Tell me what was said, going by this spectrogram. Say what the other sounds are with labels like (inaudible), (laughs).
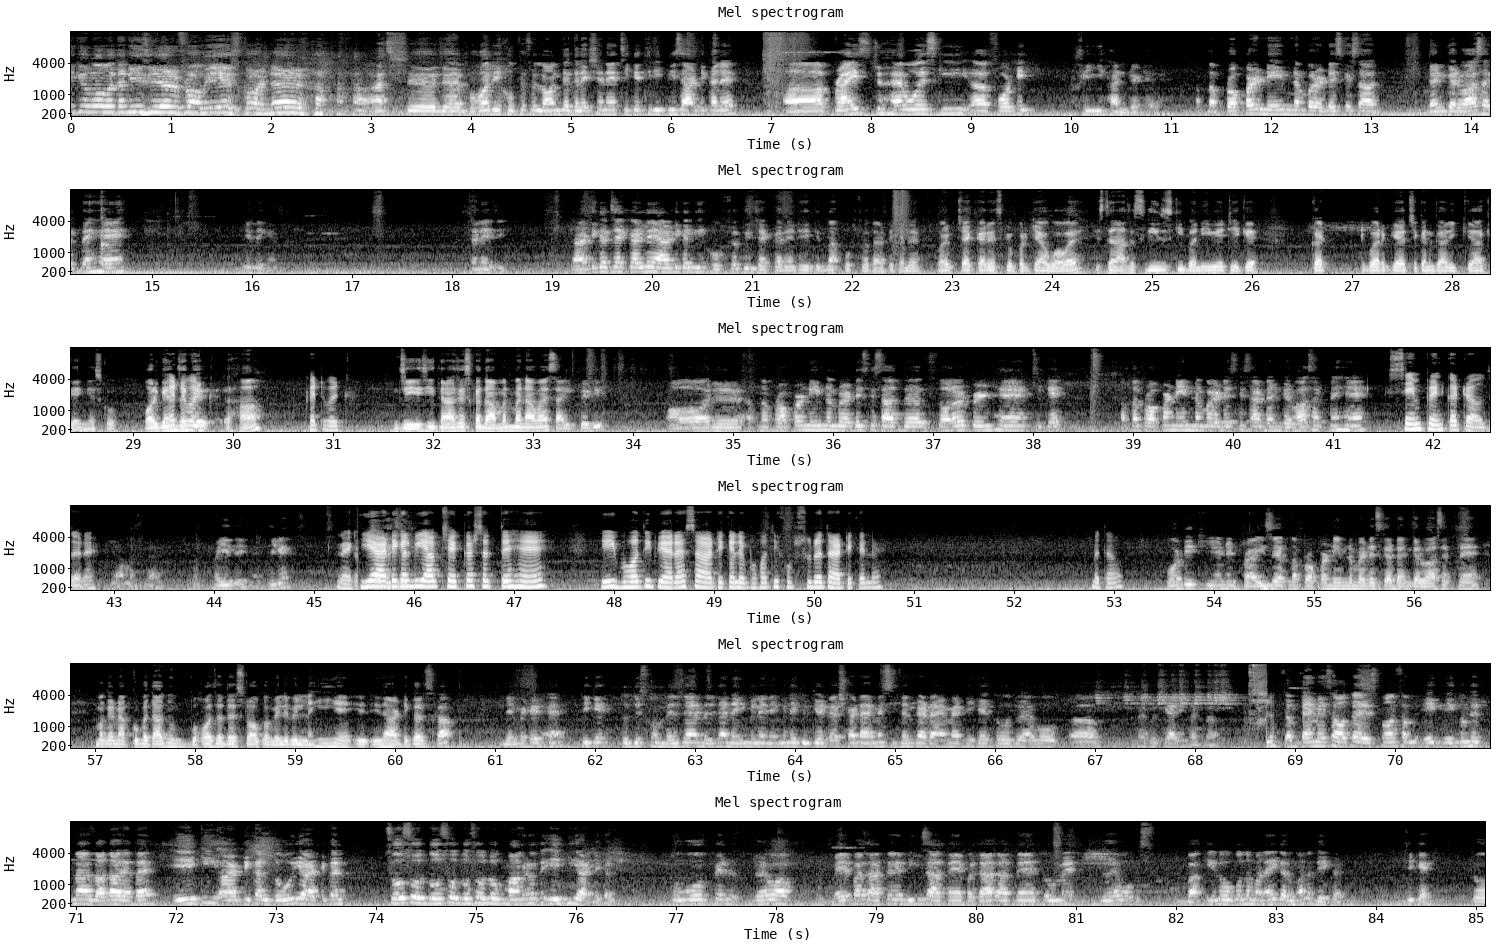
(laughs) बहुत ही खूबसूरत लॉन्ग का कलेक्शन है। ठीक है थ्री पीस आर्टिकल है। प्राइस जो है वो इसकी फोर्टी थ्री हंड्रेड है। अपना प्रॉपर नेम नंबर एड्रेस के साथ डन करवा सकते हैं। ये देखें। चले जी। आर्टिकल चेक कर लें। आर्टिकल की खूबसूरती चेक करें। ठीक है, कितना खूबसूरत आर्टिकल है। वर्क चेक करें इसके ऊपर क्या हुआ हुआ है। इस तरह से स्लीव्स की बनी हुई है, ठीक है। कट वर्क या चिकनकारी क्या कहेंगे इसको? और हाँ? कट वर्क जी इसी तरह से इसका दामन बना हुआ है साइड पे भी। और अपना प्रॉपर नेम नंबर एड्रेस के साथ फ्लोरल प्रिंट है ठीक है? अपना प्रॉपर नेम नंबर एड्रेस के साथ डन करवा सकते हैं। सेम प्रिंट का ट्राउज़र है। क्या मसला है? मैं ये देख लें ठीक है? ये आर्टिकल भी आप चेक कर सकते हैं। ये बहुत ही प्यारा सा आर्टिकल है बहुत ही खूबसूरत आर्टिकल है। बताओ। फोर्टी थ्री हंड्रेड प्राइस है अपना प्रॉपर नेम नंबर एड्रेस का डन करवा सकते हैं। मगर मैं आपको बता दूँ बहुत ज़्यादा स्टॉक अवेलेबल नहीं है इन आर्टिकल्स का। लिमिटेड है ठीक है? तो जिसको मिल जाए मिल जाए नहीं मिले नहीं मिले क्योंकि रश का टाइम है सीज़न का टाइम है ठीक है? तो जो है वो आ, मैं कुछ कह नहीं सकता। समटाइम ऐसा होता है रिस्पॉन्स हम एक एकदम से इतना ज़्यादा आ जाता है एक ही आर्टिकल दो ही आर्टिकल सौ सौ दो सौ दो सौ लोग मांग रहे होते एक ही आर्टिकल तो वो फिर जो है वो आप मेरे पास आते हैं बीस आते हैं पचास आते हैं तो मैं जो है वो बाकी लोगों को तो मना ही करूँगा ना देकर ठीक है? तो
